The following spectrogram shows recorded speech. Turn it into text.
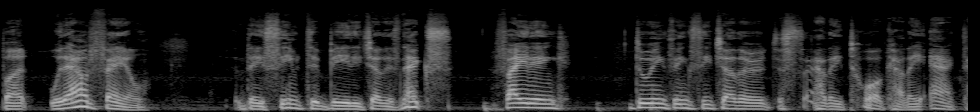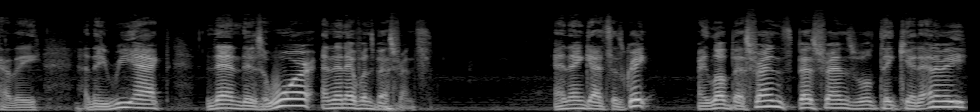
but without fail, they seem to be at each other's necks, fighting, doing things to each other, just how they talk, how they act, how they how they react. Then there's a war, and then everyone's best friends. And then God says, "Great, I love best friends. Best friends will take care of the enemy."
